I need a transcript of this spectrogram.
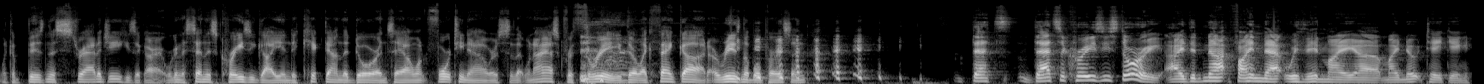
like a business strategy. He's like, all right, we're gonna send this crazy guy in to kick down the door and say I want 14 hours, so that when I ask for three, they're like, thank God, a reasonable person. That's that's a crazy story. I did not find that within my uh, my note taking.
